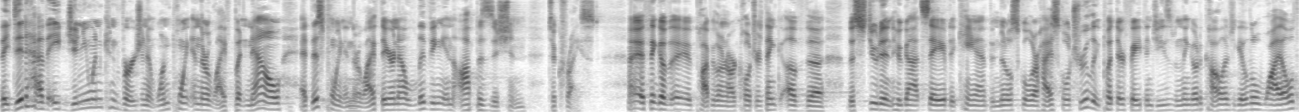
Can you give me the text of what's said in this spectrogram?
They did have a genuine conversion at one point in their life, but now, at this point in their life, they are now living in opposition to Christ. I think of uh, popular in our culture. Think of the, the student who got saved at camp in middle school or high school, truly put their faith in Jesus, and then go to college, get a little wild,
